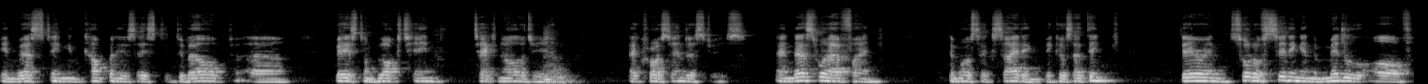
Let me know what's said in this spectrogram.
investing in companies as to develop uh, based on blockchain technology across industries. And that's what I find the most exciting because I think they're in sort of sitting in the middle of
